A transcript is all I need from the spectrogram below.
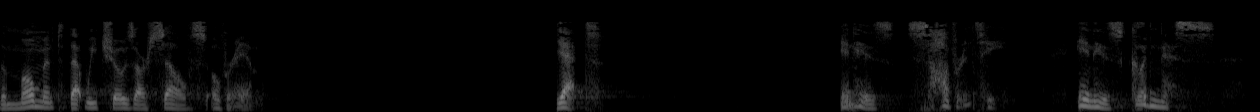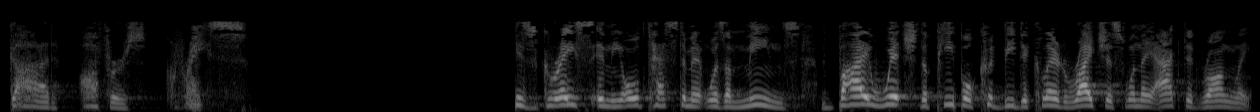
the moment that we chose ourselves over Him. Yet, in His sovereignty, in His goodness, God offers grace. His grace in the Old Testament was a means by which the people could be declared righteous when they acted wrongly.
